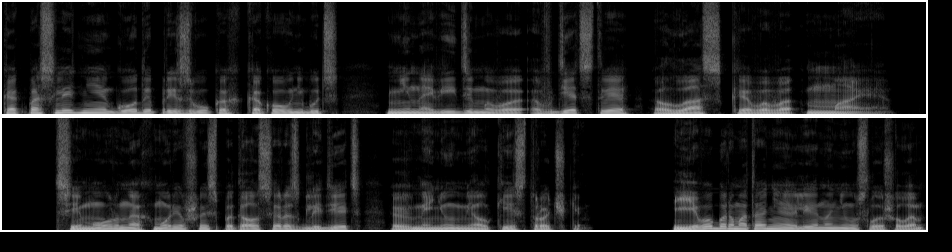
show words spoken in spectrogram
как последние годы при звуках какого-нибудь ненавидимого в детстве ласкового мая. Тимур, нахмурившись, пытался разглядеть в меню мелкие строчки. Его бормотание Лена не услышала,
